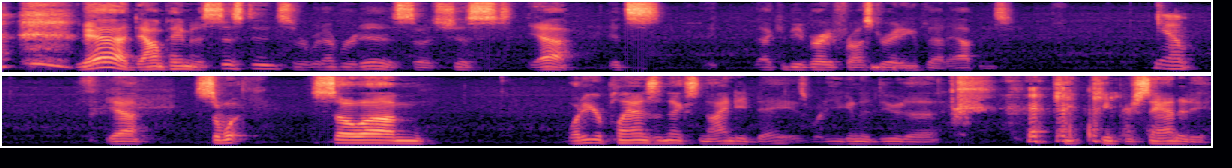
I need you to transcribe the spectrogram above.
yeah, down payment assistance or whatever it is. So it's just yeah, it's it, that could be very frustrating if that happens. Yeah. Yeah. So what? So um, what are your plans the next ninety days? What are you going to do to keep, keep your sanity?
